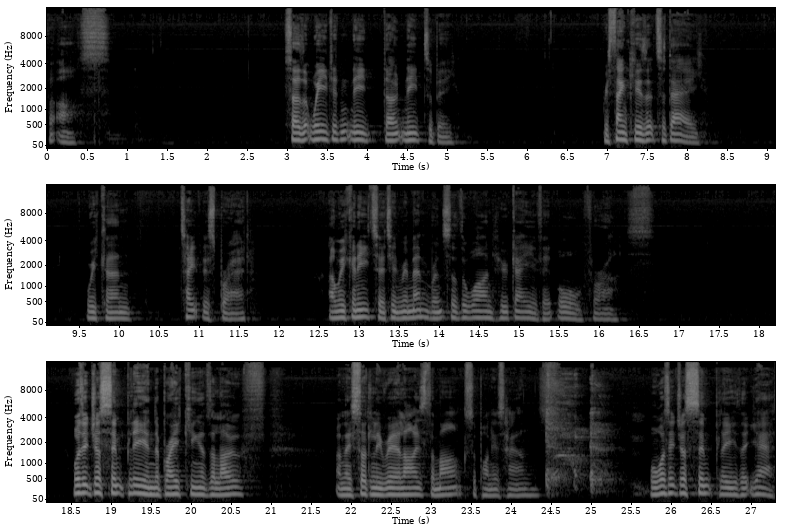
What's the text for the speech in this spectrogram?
for us so that we didn't need, don't need to be. We thank you that today we can take this bread and we can eat it in remembrance of the one who gave it all for us. Was it just simply in the breaking of the loaf and they suddenly realized the marks upon his hands? Or was it just simply that, yes,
